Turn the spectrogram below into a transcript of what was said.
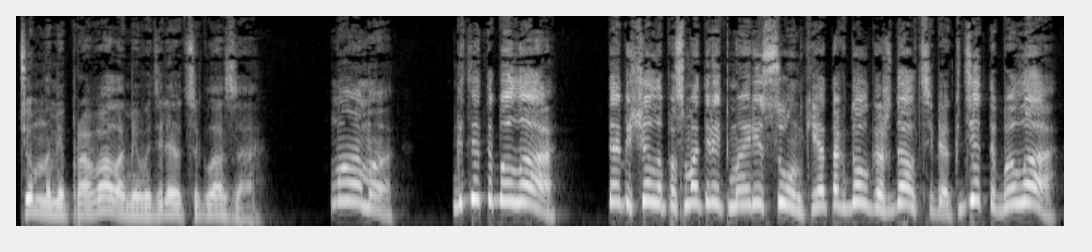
темными провалами выделяются глаза. «Мама, где ты была? Ты обещала посмотреть мои рисунки. Я так долго ждал тебя. Где ты была?»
